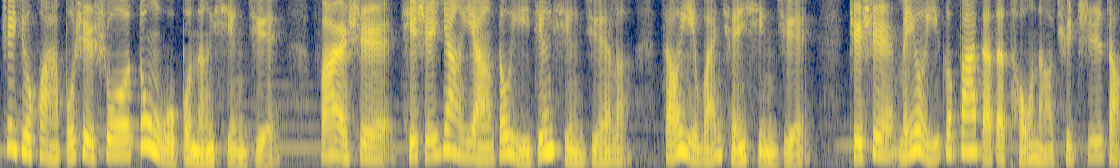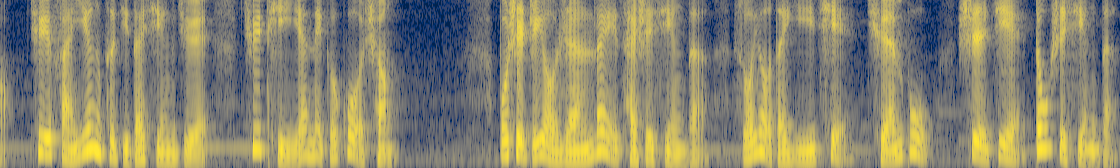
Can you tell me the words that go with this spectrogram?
这句话不是说动物不能醒觉。反而是，其实样样都已经醒觉了，早已完全醒觉，只是没有一个发达的头脑去知道，去反映自己的醒觉，去体验那个过程。不是只有人类才是醒的，所有的一切，全部世界都是醒的，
